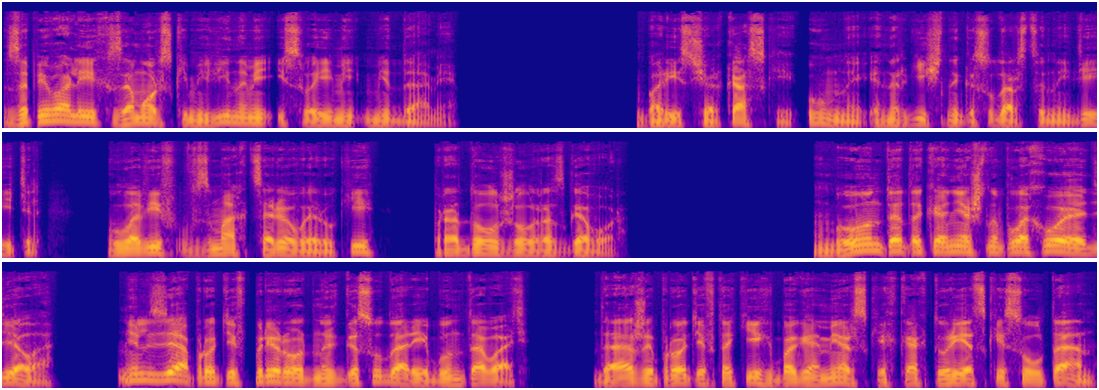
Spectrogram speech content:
запивали их заморскими винами и своими медами. Борис Черкасский, умный, энергичный государственный деятель, уловив взмах царевой руки, продолжил разговор. «Бунт — это, конечно, плохое дело. Нельзя против природных государей бунтовать. Даже против таких богомерзких, как турецкий султан.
